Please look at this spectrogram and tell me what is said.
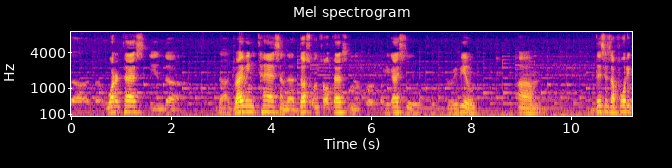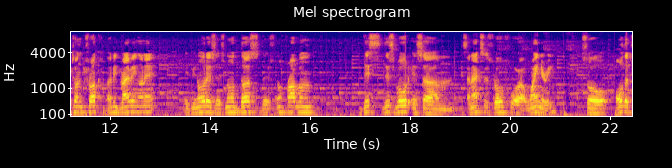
the, the water test and the, the, driving test and the dust control test, you know, for, for you guys to, to, to review. Um, this is a 40 ton truck already driving on it if you notice there's no dust there's no problem. This this road is um it's an access road for a winery. So all the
